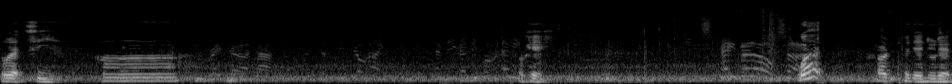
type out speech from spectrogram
So let's see. Uh, okay. What? How did they do that?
